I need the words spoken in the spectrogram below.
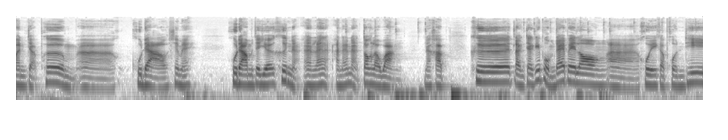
มันจะเพิ่มอ่าคูดาวใช่ไหมคูดาวมันจะเยอะขึ้นอะอันนั้นอันนั้นอะต้องระวังนะครับ คือหลังจากที่ผมได้ไปลองอ่าคุยกับคนที่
